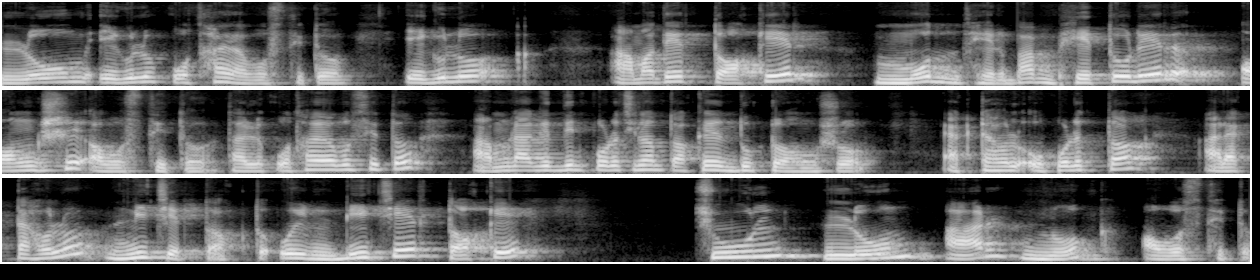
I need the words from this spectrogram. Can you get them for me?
লোম, এগুলো কোথায় অবস্থিত? এগুলো আমাদের ত্বকের মধ্যের বা ভেতরের অংশে অবস্থিত। তাহলে কোথায় অবস্থিত? আমরা আগের দিন পড়েছিলাম ত্বকের দুটো অংশ। একটা হলো ওপরের ত্বক আর একটা হলো নিচের ত্বক। তো ওই নিচের ত্বকে চুল, লোম আর নখ অবস্থিত।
